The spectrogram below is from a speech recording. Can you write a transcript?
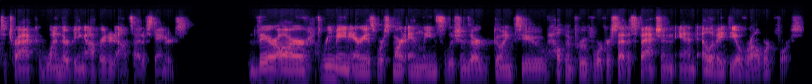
to track when they're being operated outside of standards. There are three main areas where smart and lean solutions are going to help improve worker satisfaction and elevate the overall workforce.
